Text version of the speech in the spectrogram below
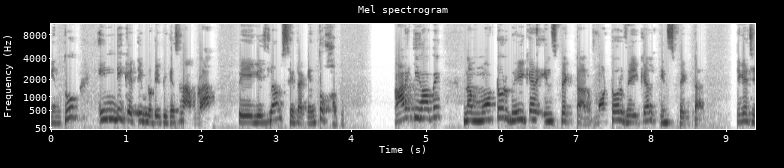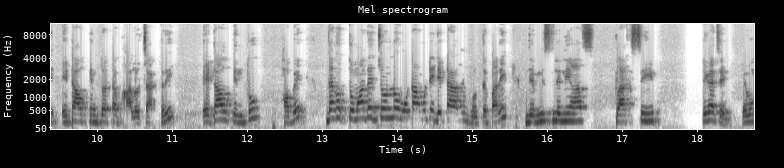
কিন্তু ইন্ডিকেটিভ নোটিফিকেশন আমরা পেয়ে গেছিলাম, সেটা কিন্তু হবে। আর কি হবে? না motor vehicle inspector motor vehicle inspector ঠিক আছে? এটাও কিন্তু একটা ভালো চাকরি, এটাও কিন্তু হবে। দেখো, তোমাদের জন্য মোটামুটি যেটা আমি বলতে পারি যে মিসলেনিয়াস ক্লার্কশিপ ঠিক আছে? এবং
